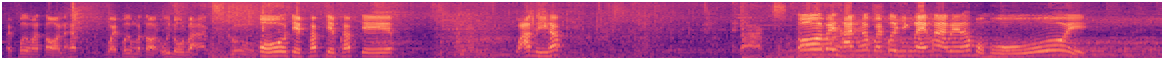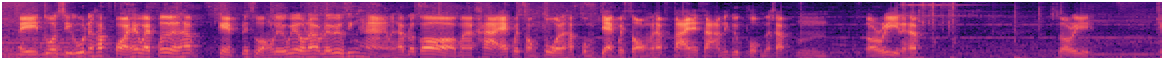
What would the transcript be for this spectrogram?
ไวเปอร์มาต่อนะครับไวเปอร์มาต่ออุ้ยโดนว่ะ Axe go. โอ้เจ็บครับเจ็บครับเจ็บวาร์ปหนีครับ Axe. โอ้ไม่ทันครับไวเปอร์ยิงแรงมากเลยนะครับผมโอ้ยไอตัวซีอุสนะครับปล่อยให้ไวเปอร์นะครับเก็บในส่วนของเลเวลนะครับเลเวลทิ้งห่างนะครับแล้วก็มาฆ่าแอคไป2ตัวนะครับผมแจกไป2นะครับตายใน3นี่คือผมนะครับอืม sorry นะครับ sorry แค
